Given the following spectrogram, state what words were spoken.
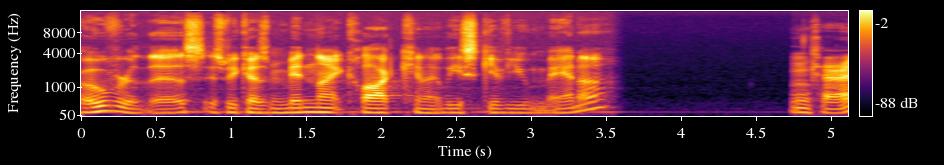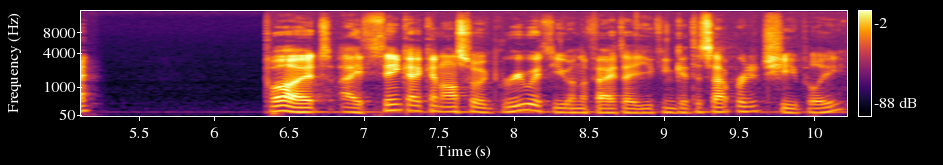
over this is because Midnight Clock can at least give you mana. Okay. But I think I can also agree with you on the fact that you can get this out pretty cheaply,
